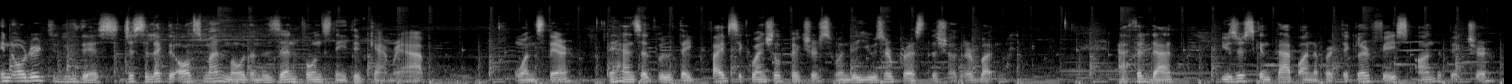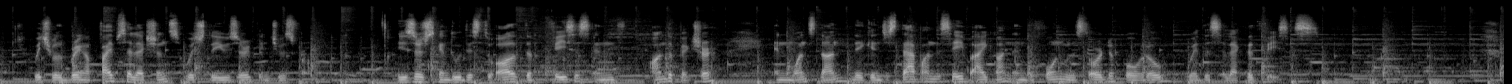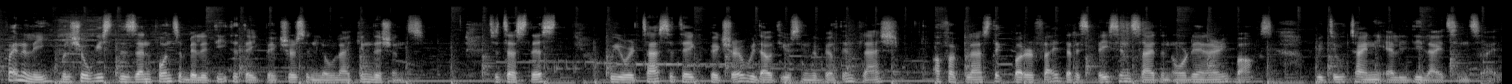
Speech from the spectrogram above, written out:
In order to do this, just select the All Smile mode on the Zenfone's native camera app. Once there, the handset will take 5 sequential pictures when the user pressed the shutter button. After that, users can tap on a particular face on the picture, which will bring up 5 selections which the user can choose from. Users can do this to all of the faces in, on the picture, and once done, they can just tap on the save icon and the phone will store the photo with the selected faces. Finally, we'll showcase the Zenfone's ability to take pictures in low light conditions. To test this, we were tasked to take a picture without using the built-in flash of a plastic butterfly that is placed inside an ordinary box with two tiny LED lights inside.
